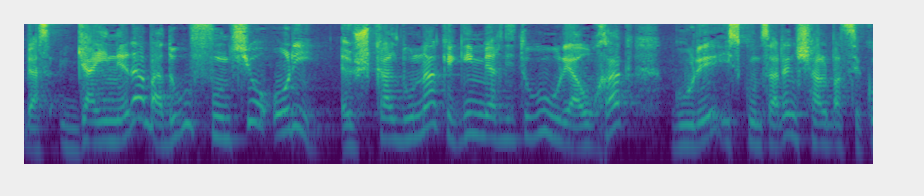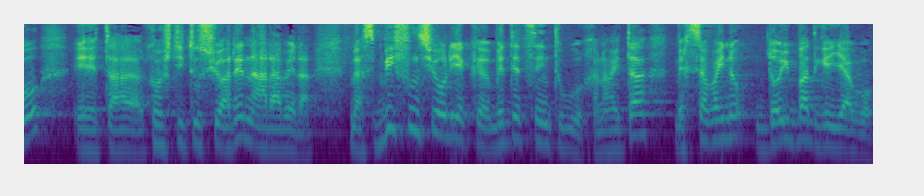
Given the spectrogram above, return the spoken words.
behaz gainera badugu funtzio hori, Euskaldunak egin behar ditugu gure aurrak, gure hizkuntzaren salbatzeko eta konstituzioaren araberan. Behaz, bi funtzio horiek betetzen ditugu, erren baita, berzea baino doi bat gehiago,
